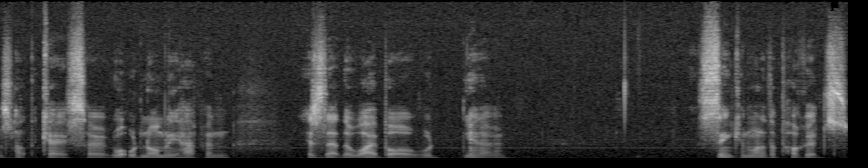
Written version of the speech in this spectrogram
that's not the case. So what would normally happen is that the white ball would, you know, sink in one of the pockets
